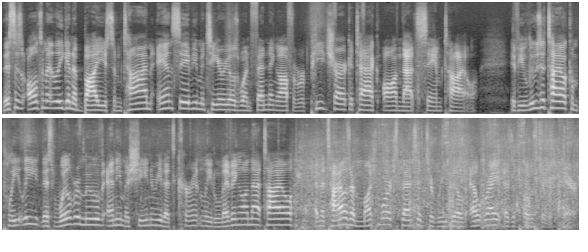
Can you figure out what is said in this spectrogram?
This is ultimately going to buy you some time and save you materials when fending off a repeat shark attack on that same tile. If you lose a tile completely, this will remove any machinery that's currently living on that tile, and the tiles are much more expensive to rebuild outright as opposed to repairing.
